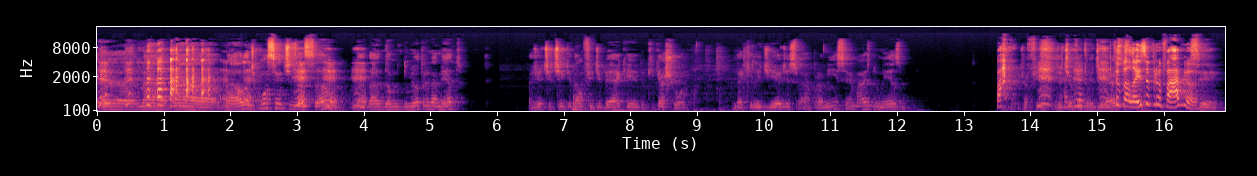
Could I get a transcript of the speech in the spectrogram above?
É, na, na, na, aula de conscientização da, do, do meu treinamento, a gente tinha que dar um feedback do que, que achou. Naquele dia eu disse, ah, para mim isso é mais do mesmo. Pá. Já, fiz, já tinha feito diversos. Tu falou isso pro Fábio? Sim.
